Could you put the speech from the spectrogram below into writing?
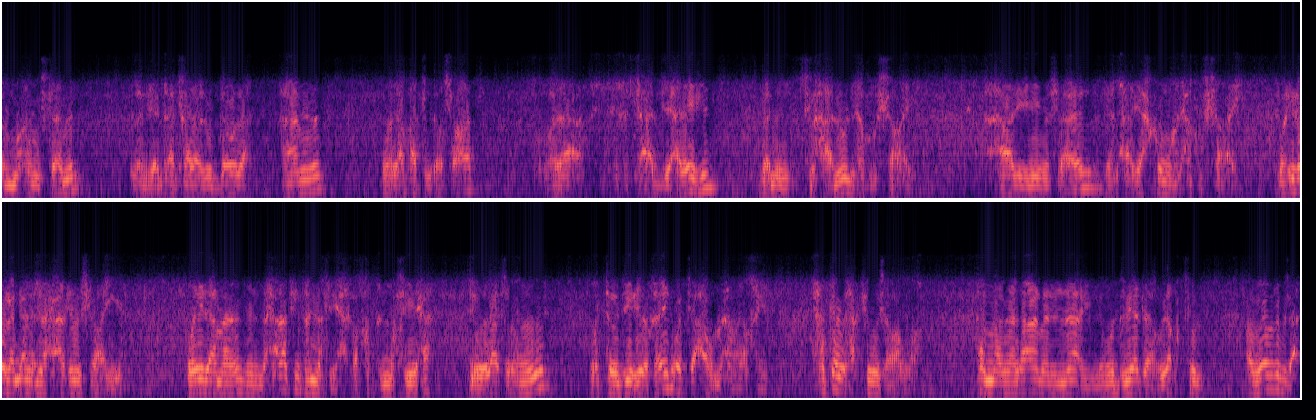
المستأمن الذي أدخل الدولة آمنا ولا قتل الأصوات ولا التعدي عليهم بل تحالون الحكم الشرعي هذه مسائل يحكمها الحكم الشرعي. وإذا لم ينزل الحاكم الشرعية وإذا ما نزل المحاكم فالنصيحة فقط النصيحة لولاة الأمور والتوجيه إلى الخير والتعاون معهم على الخير حتى يحكموا شرع الله. أما من الآمن الناهي يمد يده ويقتل أو لا.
